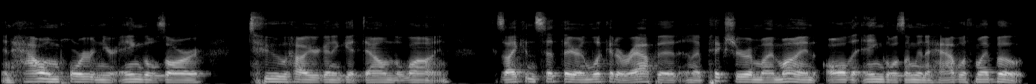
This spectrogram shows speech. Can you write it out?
and how important your angles are to how you're going to get down the line. Because I can sit there and look at a rapid and I picture in my mind all the angles I'm going to have with my boat.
